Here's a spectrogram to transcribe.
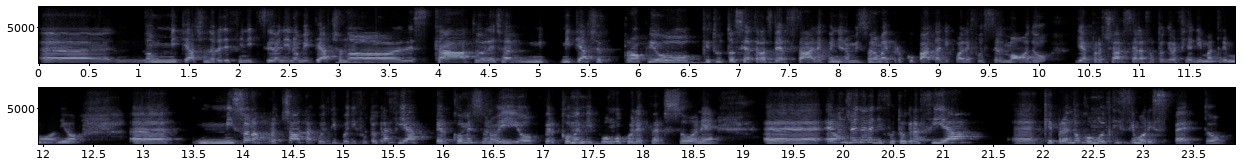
eh, non mi piacciono le definizioni, non mi piacciono le scatole, cioè mi, mi piace proprio che tutto sia trasversale, quindi non mi sono mai preoccupata di quale fosse il modo di approcciarsi alla fotografia di matrimonio. Eh, mi sono approcciata a quel tipo di fotografia per come sono io, per come mi pongo con le persone. Eh, è un genere di fotografia eh, che prendo con moltissimo rispetto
